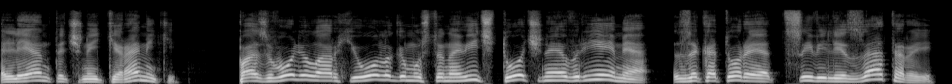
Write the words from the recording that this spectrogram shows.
ленточной керамики позволило археологам установить точное время, за которое цивилизаторы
